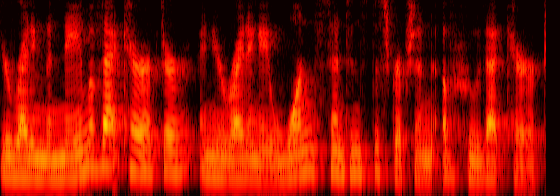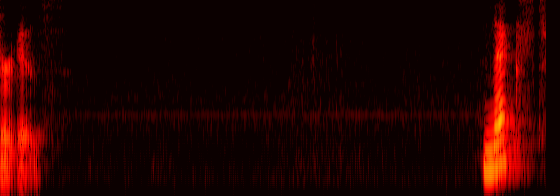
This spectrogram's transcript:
You're writing the name of that character, and you're writing a one sentence description of who that character is. Next,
